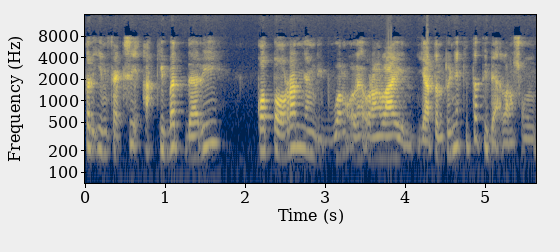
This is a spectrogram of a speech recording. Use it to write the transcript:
terinfeksi akibat dari kotoran yang dibuang oleh orang lain. Ya tentunya kita tidak langsung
